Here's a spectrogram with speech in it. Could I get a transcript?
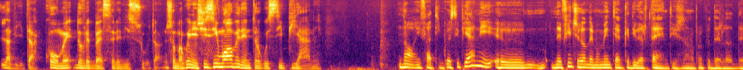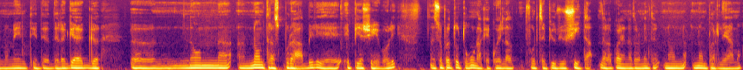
la vita, come dovrebbe essere vissuta. Insomma, quindi ci si muove dentro questi piani. No, infatti in questi piani eh, nel film ci sono dei momenti anche divertenti, ci sono proprio del, dei momenti, de, delle gag eh, non, non, trascurabili e, e, piacevoli, e soprattutto una che è quella forse più riuscita, della quale naturalmente non, non parliamo.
